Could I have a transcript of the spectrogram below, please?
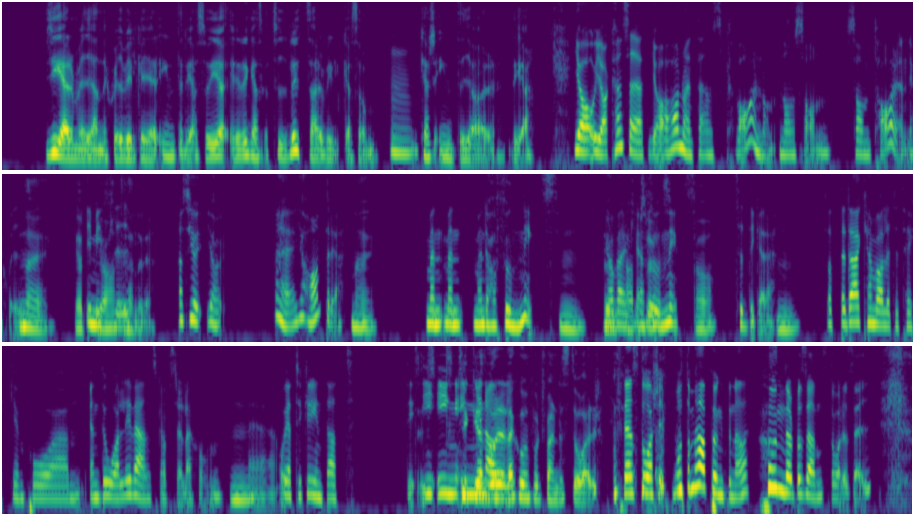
ger mig energi, vilka ger inte det? Så är, är det ganska tydligt så här, vilka som Mm. kanske inte gör det. Ja, och jag kan säga att jag har nog inte ens kvar någon, någon sån som tar energi. Nej, jag, I mitt jag har liv. inte heller det. Alltså jag, jag, nej, jag har inte det. Nej. Men, men, men det har funnits. Mm. Det har verkligen Absolut. funnits Ja. tidigare. Mm. Så att det där kan vara lite tecken på um, en dålig vänskapsrelation. Mm. Eh, och jag tycker inte att... Det, ing, Tycker ingen att vår av, relation fortfarande står? den står sig. Mot de här punkterna, 100% står det sig.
